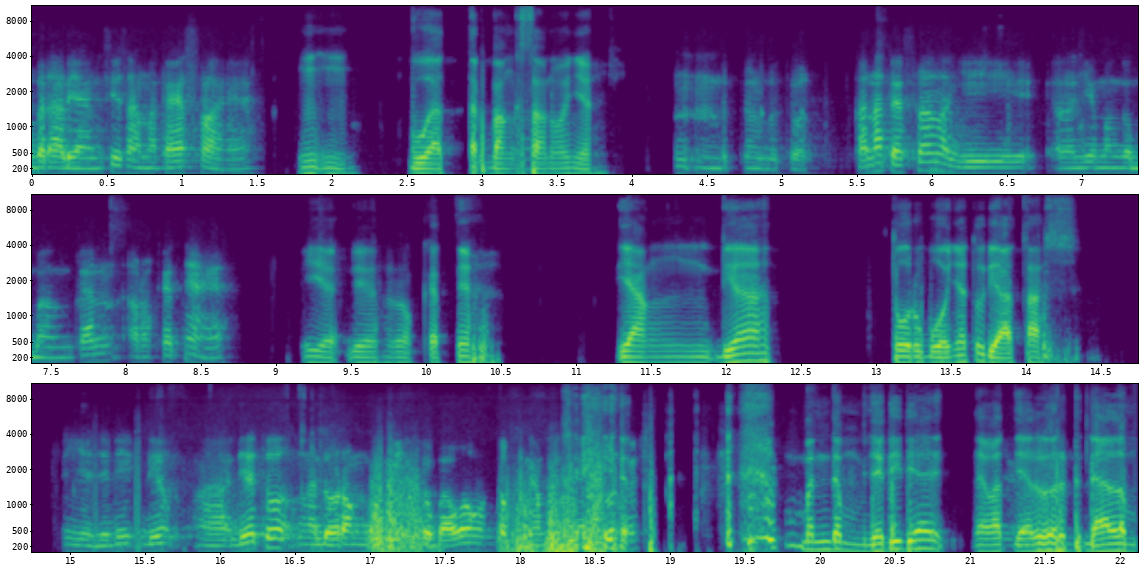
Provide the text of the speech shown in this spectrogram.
beraliansi sama Tesla ya. Mm-mm. buat terbang ke sanonya Mm-mm, betul betul. Karena Tesla lagi lagi mengembangkan roketnya ya. iya dia roketnya yang dia turbonya tuh di atas Iya, jadi dia eh, dia tuh ngedorong bumi ke bawah untuk nyampe. mendem jadi dia lewat Iya. jalur dalam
